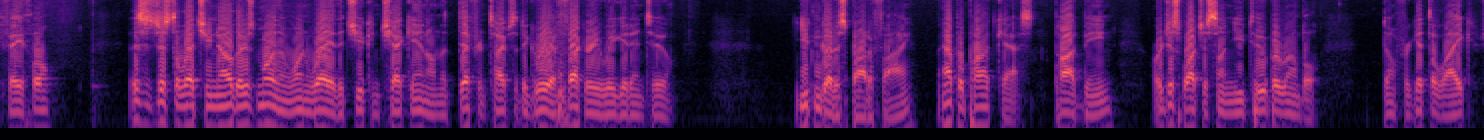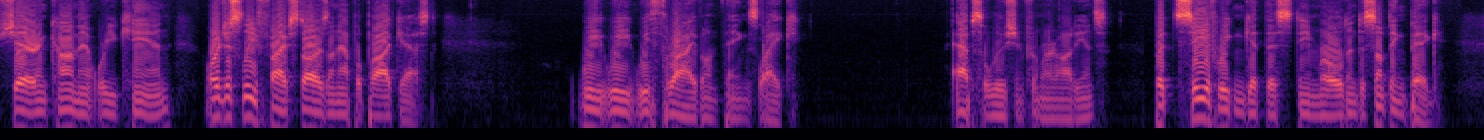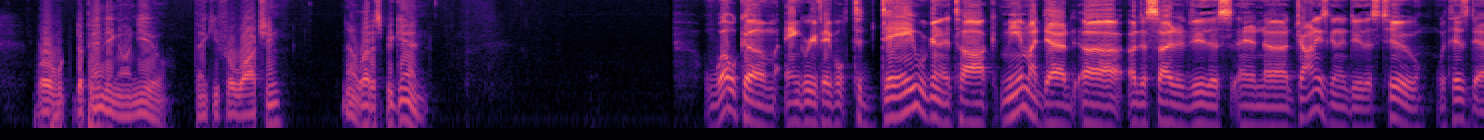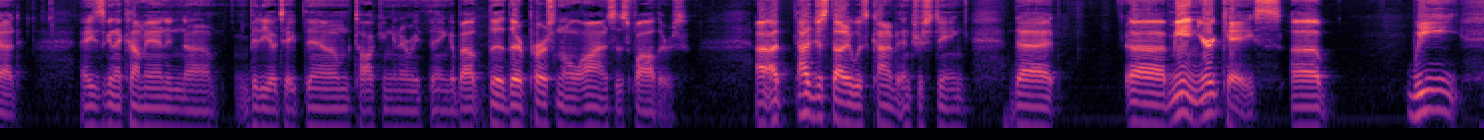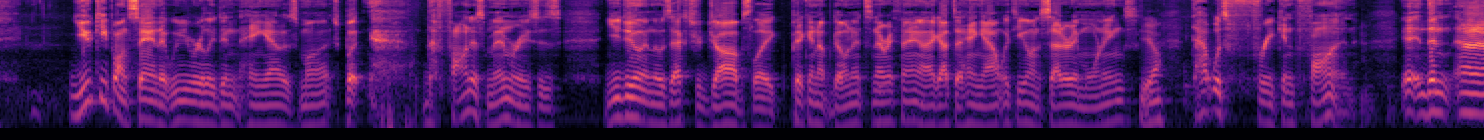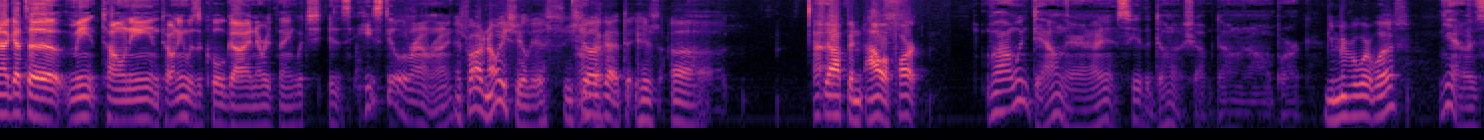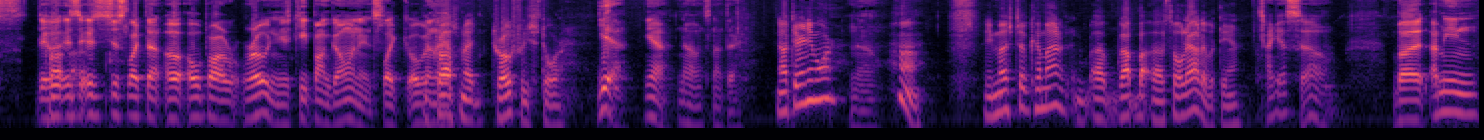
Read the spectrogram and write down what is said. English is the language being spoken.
faithful. This is just to let you know there's more than one way that you can check in on the different types of degree of fuckery we get into. You can go to Spotify, Apple Podcast, Podbean, or just watch us on YouTube or Rumble. Don't forget to like, share, and comment where you can, or just leave five stars on Apple Podcast. We, we, we thrive on things like absolution from our audience, but see if we can get this steamrolled into something big. We're depending on you. Thank you for watching. Now let us begin. Welcome, Angry Fable. Today we're going to talk. Me and my dad uh, decided to do this, and uh, Johnny's going to do this too with his dad. And he's going to come in and uh, videotape them talking and everything about the, their personal lives as fathers. I, I just thought it was kind of interesting that uh, me in your case, uh, we you keep on saying that we really didn't hang out as much, but the fondest memories is you doing those extra jobs like picking up donuts and everything. I got to hang out with you on Saturday mornings. Yeah. That was freaking fun. And then and I got to meet Tony, and Tony was a cool guy and everything. Which is he's still around, right? As far as I know, he still is. He still Okay. got his uh, shop in Iowa Park. Well, I went down there and I didn't see the donut shop down in Owl Park. You remember where it was? Yeah, it's it, it's, it's just like that uh, Old Park Road, and you just keep on going. And it's like over Across there. from that grocery store. Yeah, yeah. No, it's not there. Not there anymore? No, Huh. He must have come out, uh, got uh, sold out of it then. I guess so. But I mean,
